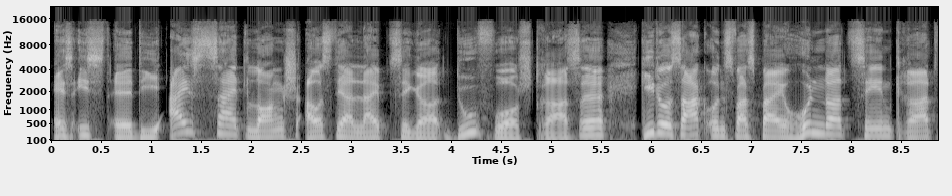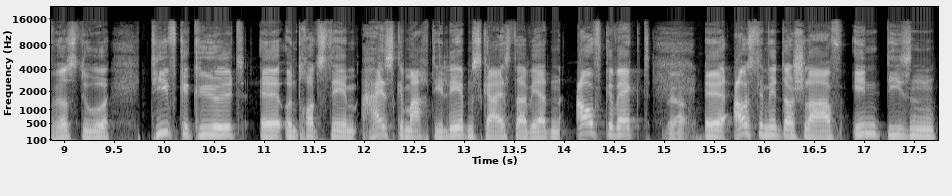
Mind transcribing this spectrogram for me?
Es ist äh, die Eiszeit Lounge aus der Leipziger Dufourstraße. Guido, sag uns, was bei 110 Grad wirst du tiefgekühlt äh, und trotzdem heiß gemacht. Die Lebensgeister werden aufgeweckt ja. äh, aus dem Winterschlaf in diesen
